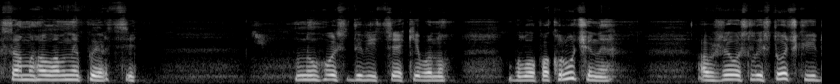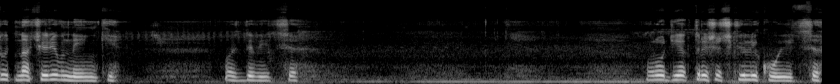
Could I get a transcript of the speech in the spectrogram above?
Саме головне перці. Ну, ось дивіться, яке воно було покручене, а вже ось листочки йдуть наче рівненькі. Ось дивіться. Вроді як трішечки лікується.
